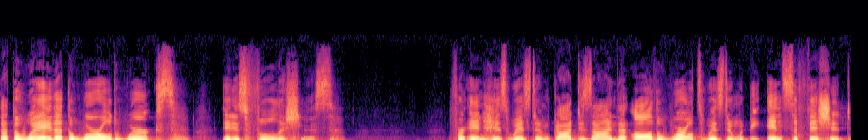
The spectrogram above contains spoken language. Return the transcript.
That the way that the world works, it is foolishness. For in his wisdom, God designed that all the world's wisdom would be insufficient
